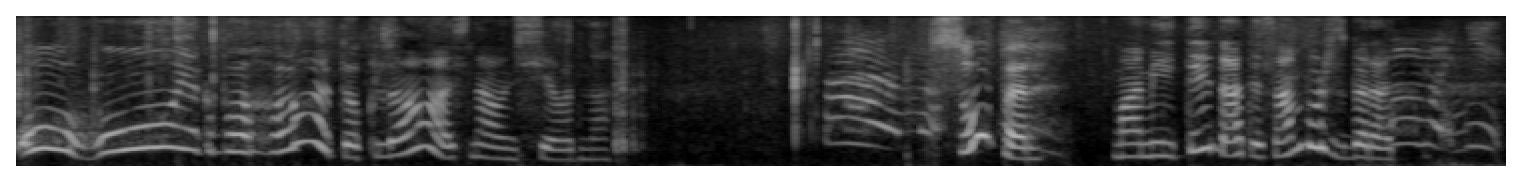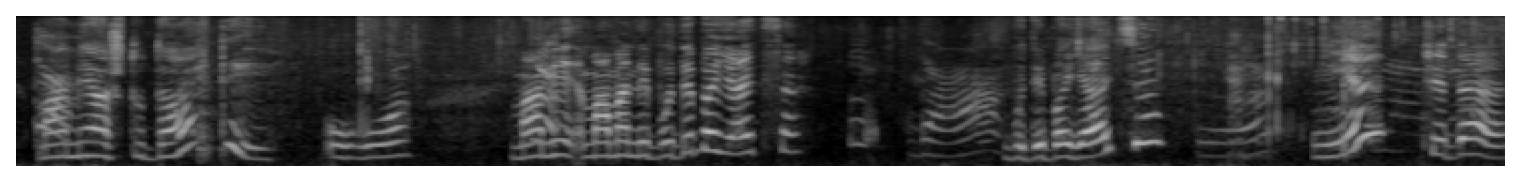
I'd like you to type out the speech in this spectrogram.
ого, як багато! Клас! На, он ще одна. Супер! Мамі йти, да? Ти сам будеш збирати? Мамі аж туди йти? Ого. Мамі, мама не буде боятися? Да. Буде боятися? Ні. Ні? Чи да?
